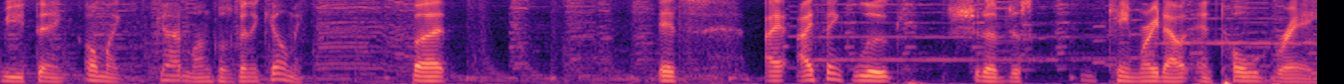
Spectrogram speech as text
you think, oh my god, my uncle's going to kill me. But it's, I, I think Luke should have just came right out and told Rey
